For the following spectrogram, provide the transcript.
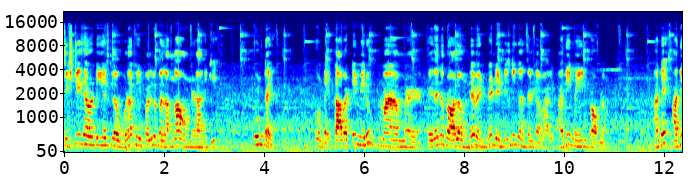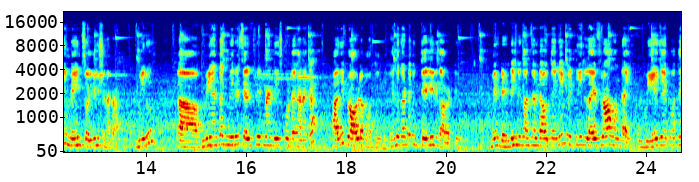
సిక్స్టీ సెవెంటీ ఇయర్స్లో కూడా మీ పళ్ళు బలంగా ఉండడానికి ఉంటాయి. ఉంటాయి. కాబట్టి మీరు మా- ఏదైనా ప్రాబ్లం ఉంటే వెంటనే డెంటిస్ట్ని కన్సల్ట్ అవ్వాలి. అది మెయిన్ ప్రాబ్లం అంటే అది మెయిన్ సొల్యూషన్ అక్కడ. మీరు మీ అంతకు మీరే సెల్ఫ్ ట్రీట్మెంట్ తీసుకుంటే కనుక అది ప్రాబ్లం అవుతుంది. ఎందుకంటే మీకు తెలియదు కాబట్టి. మీరు డెంటిస్ట్ని కన్సల్ట్ అవుతేనే మీ టీత్ లైఫ్ లాంగ్ ఉంటాయి. ఏజ్ అయిపోతే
